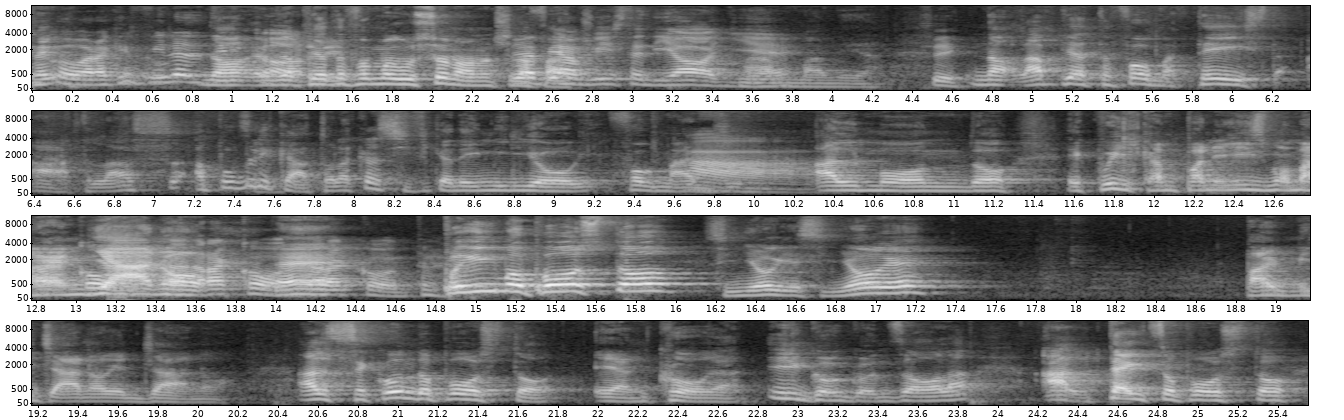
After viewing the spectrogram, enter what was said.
ancora? Che fila ti No, la piattaforma Rousseau no, non ce Ce la l'abbiamo faccio. viste di oggi, eh. Mamma mia. Sì. No, la piattaforma Taste Atlas ha pubblicato la classifica dei migliori formaggi Ah. al mondo e qui il campanilismo maranghiano. racconta, eh. racconta. Primo posto, signori e signore, Parmigiano Reggiano. Al secondo posto e ancora il Gorgonzola. Al terzo posto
